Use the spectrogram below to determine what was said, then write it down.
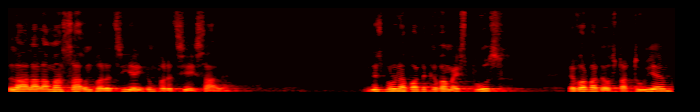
la, la, la masa împărăției, împărăției sale. Despre una poate că v-am mai spus, E vorba de o statuie,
